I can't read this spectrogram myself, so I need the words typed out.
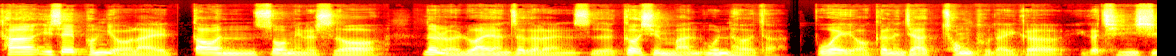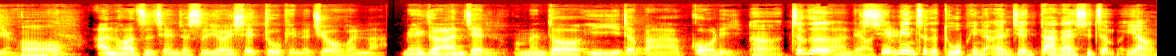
他一些朋友来到案说明的时候，认为 Ryan 这个人是个性蛮温和的。不会有跟人家冲突的一个一个情形哦。案发之前就是有一些毒品的纠纷啦。每一个案件我们都一一的把它过滤。嗯，这个前面这个毒品的案件大概是怎么样？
